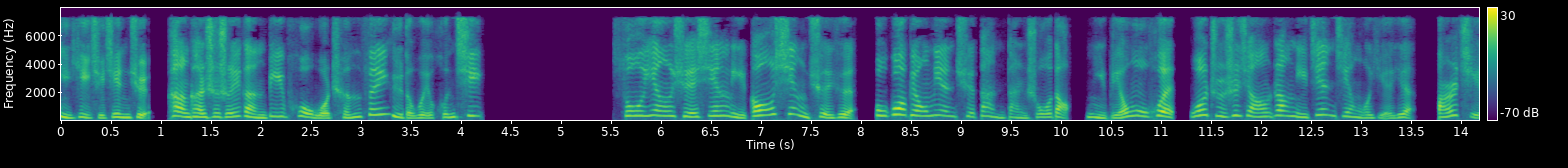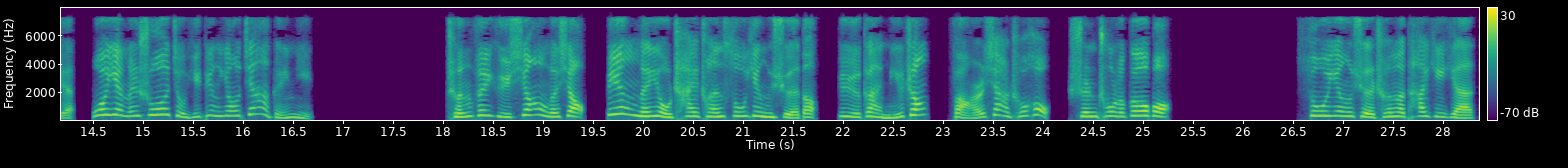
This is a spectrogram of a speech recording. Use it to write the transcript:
你一起进去，看看是谁敢逼迫我陈飞宇的未婚妻。”苏映雪心里高兴雀跃，不过表面却淡淡说道：“你别误会，我只是想让你见见我爷爷，而且我也没说就一定要嫁给你。”陈飞宇笑了笑，并没有拆穿苏映雪的欲盖弥彰，反而下车后伸出了胳膊。苏映雪嗔了他一眼，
